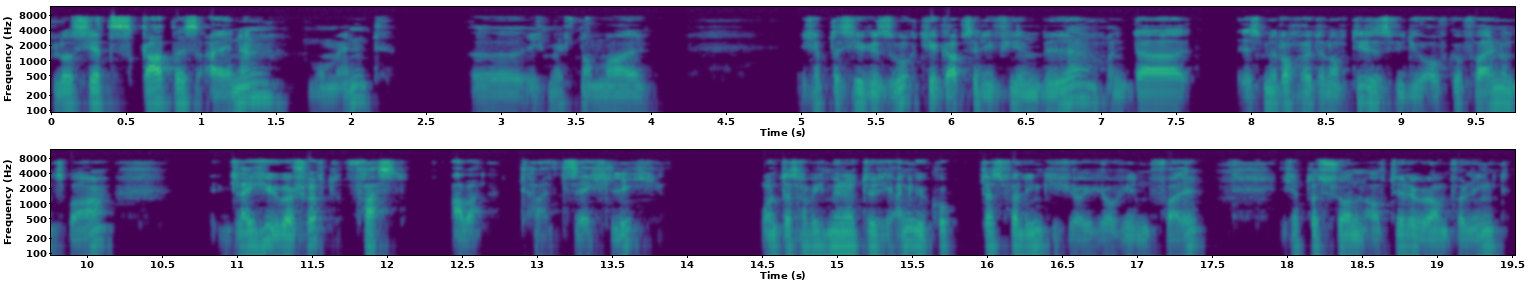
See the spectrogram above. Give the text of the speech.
bloß jetzt gab es einen, Moment, äh, ich möchte nochmal, ich habe das hier gesucht, hier gab es ja die vielen Bilder und da ist mir doch heute noch dieses Video aufgefallen und zwar gleiche Überschrift, fast, aber tatsächlich und das habe ich mir natürlich angeguckt. Das verlinke ich euch auf jeden Fall. Ich habe das schon auf Telegram verlinkt.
